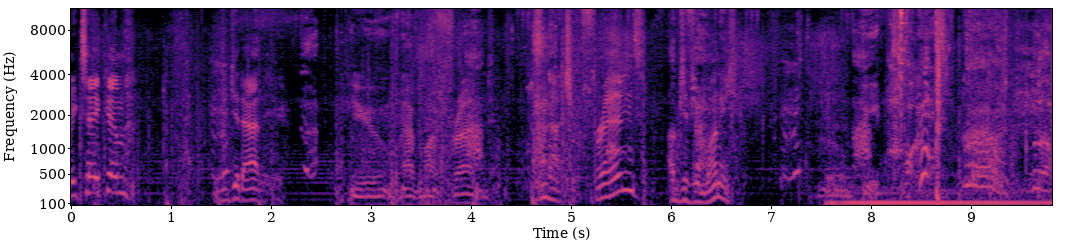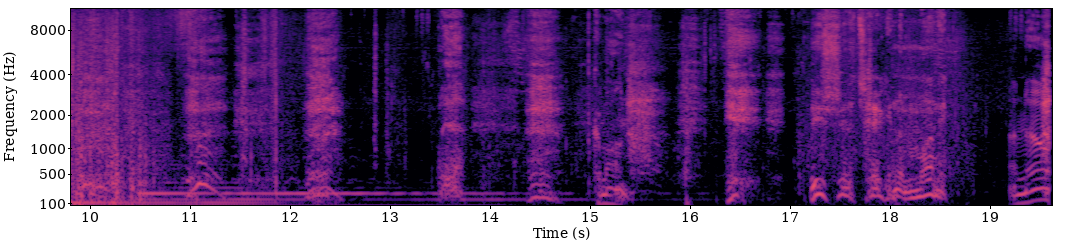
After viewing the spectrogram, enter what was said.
Let me take him. You get out of here. You have my friend. He's not your friend. I'll give you money. Be quiet. Come on. You should have taken the money. I know.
